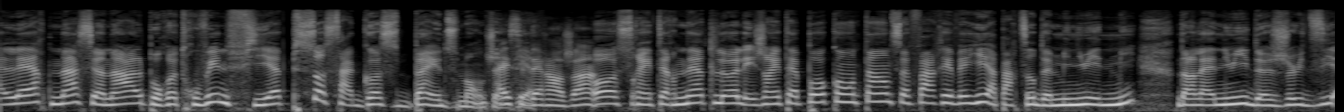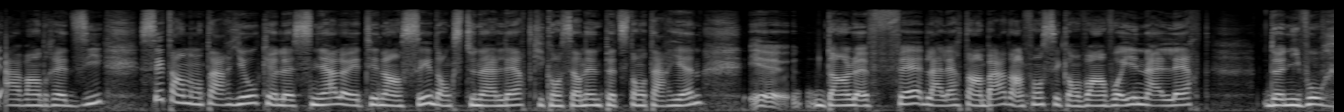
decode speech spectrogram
alerte nationale pour retrouver une fillette, puis ça, ça gosse bien du monde, Hey, c'est dérangeant. Ah, sur Internet, là, les gens étaient pas contents de se faire réveiller à partir de minuit et demi dans la nuit de jeudi à vendredi. C'est en Ontario que le signal a été lancé. Donc, c'est une alerte qui concernait une petite Ontarienne. Et, euh, dans le fait de l'alerte Amber, dans le fond, c'est qu'on va envoyer une alerte de niveau Mais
